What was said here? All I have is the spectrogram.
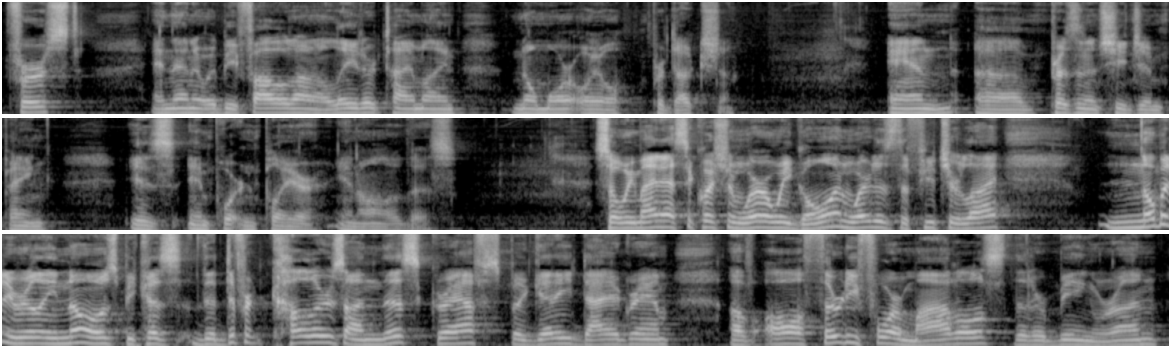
first, and then it would be followed on a later timeline no more oil production. And uh, President Xi Jinping is important player in all of this. So we might ask the question, where are we going? Where does the future lie? Nobody really knows because the different colors on this graph, spaghetti diagram of all 34 models that are being run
